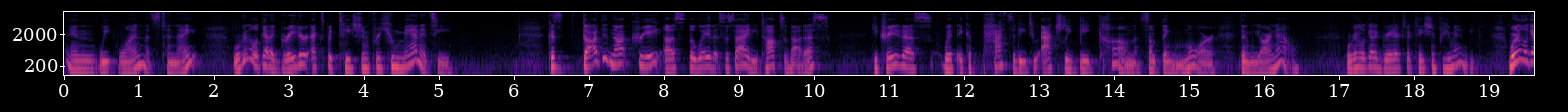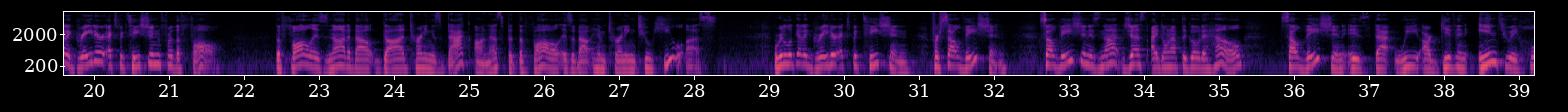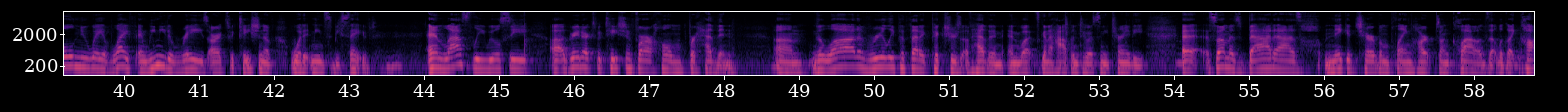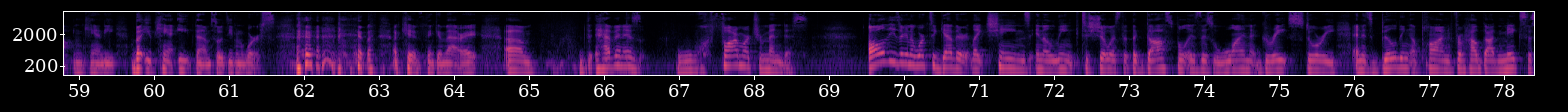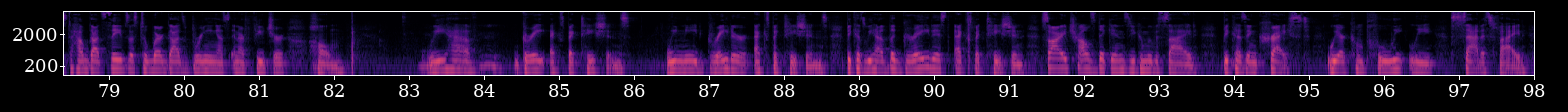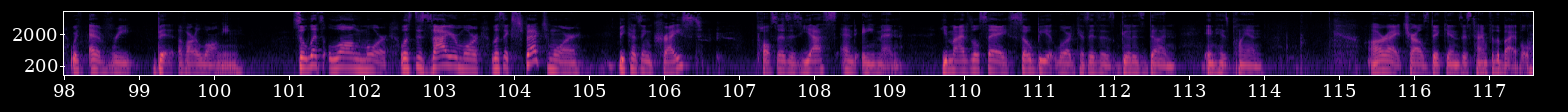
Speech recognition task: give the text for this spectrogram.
in week one, that's tonight, we're going to look at a greater expectation for humanity. Because God did not create us the way that society talks about us. He created us with a capacity to actually become something more than we are now. We're going to look at a greater expectation for humanity. We're going to look at a greater expectation for the fall. The fall is not about God turning his back on us, but the fall is about him turning to heal us. We're going to look at a greater expectation for salvation. Salvation is not just, I don't have to go to hell. Salvation is that we are given into a whole new way of life and we need to raise our expectation of what it means to be saved. And lastly, we will see uh, a greater expectation for our home, for heaven. Um, a lot of really pathetic pictures of heaven and what's going to happen to us in eternity. Uh, some as bad as naked cherubim playing harps on clouds that look like cotton candy, but you can't eat them, so it's even worse. a kid thinking that, right? Um, heaven is far more tremendous. All these are going to work together like chains in a link to show us that the gospel is this one great story and it's building upon from how God makes us to how God saves us to where God's bringing us in our future home. We have great expectations. We need greater expectations because we have the greatest expectation. Sorry, Charles Dickens, you can move aside because in Christ, we are completely satisfied with every bit of our longing. So let's long more. Let's desire more. Let's expect more because in Christ, Paul says is yes and amen. You might as well say, so be it, Lord, because it is as good as done in his plan. All right, Charles Dickens, it's time for the Bible.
